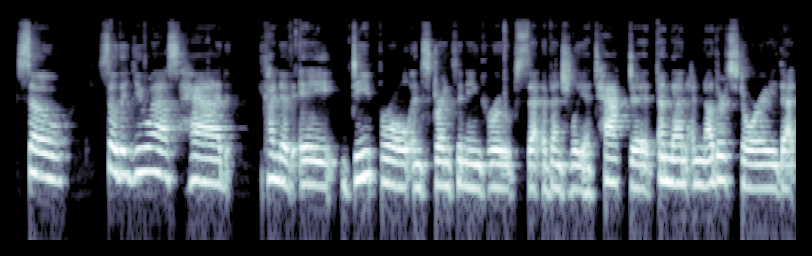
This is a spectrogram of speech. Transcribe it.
So, so the U.S. had kind of a deep role in strengthening groups that eventually attacked it, and then another story that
